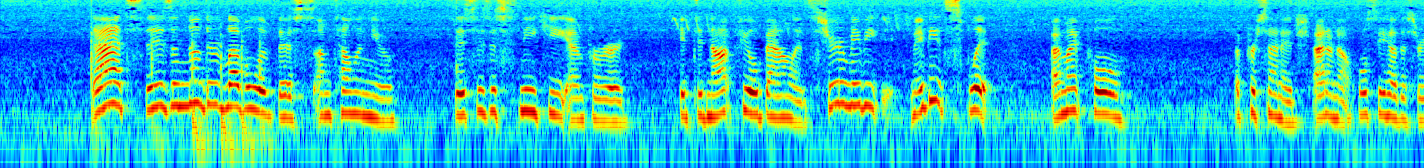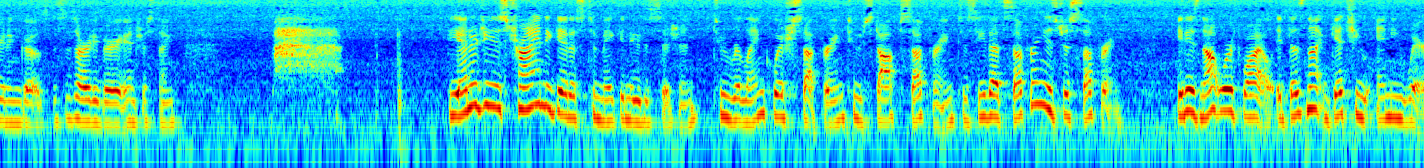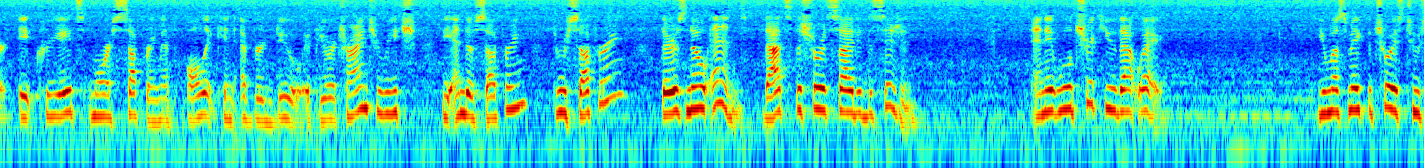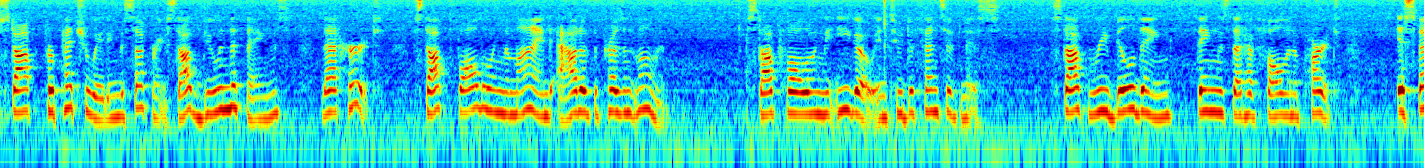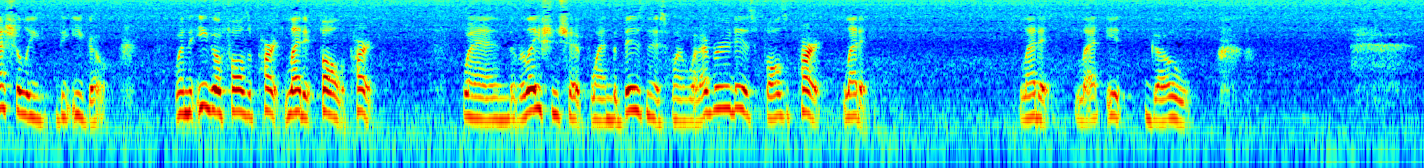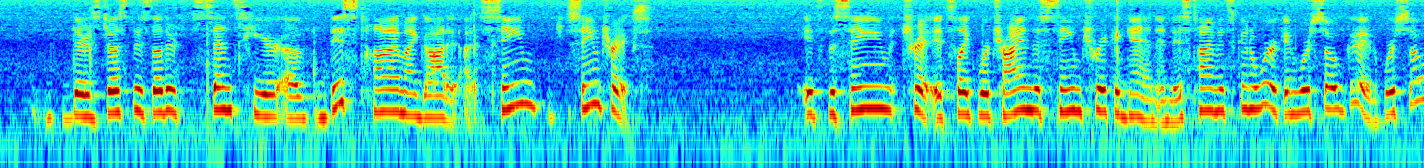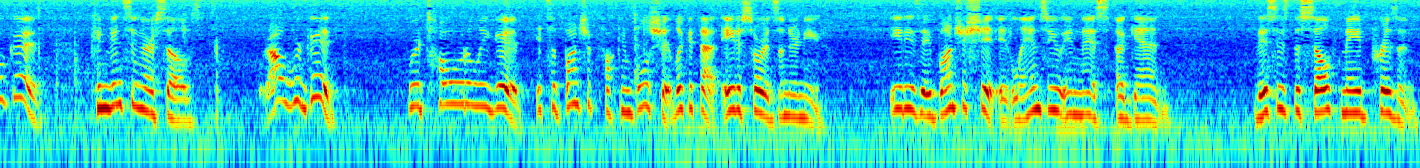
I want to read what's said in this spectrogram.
That's there's another level of this, I'm telling you. This is a sneaky emperor. It did not feel balanced. Sure, maybe maybe it's split. I might pull a percentage. I don't know. We'll see how this reading goes. This is already very interesting. The energy is trying to get us to make a new decision, to relinquish suffering, to stop suffering, to see that suffering is just suffering. It is not worthwhile. It does not get you anywhere. It creates more suffering. That's all it can ever do. If you are trying to reach the end of suffering through suffering, there's no end. That's the short sighted decision. And it will trick you that way. You must make the choice to stop perpetuating the suffering. Stop doing the things that hurt. Stop following the mind out of the present moment. Stop following the ego into defensiveness. Stop rebuilding things that have fallen apart, especially the ego. When the ego falls apart, let it fall apart. When the relationship, when the business, when whatever it is falls apart, let it. Let it. Let it go there's just this other sense here of this time I got it. Same same tricks. It's the same trick. It's like we're trying the same trick again, and this time it's gonna work, and we're so good. We're so good. Convincing ourselves, oh, we're good. We're totally good. It's a bunch of fucking bullshit. Look at that. Eight of Swords underneath. It is a bunch of shit. It lands you in this again. This is the self made prison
